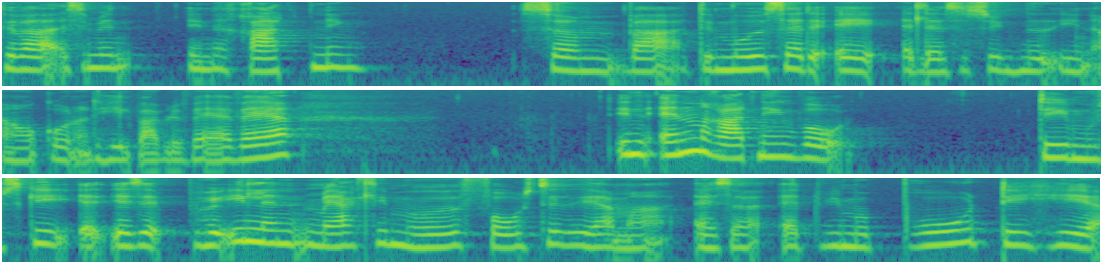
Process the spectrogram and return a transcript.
Det var altså simpelthen en retning, som var det modsatte af at lade sig synke ned i en afgrund, og det hele bare blev værre og værre. En anden retning, hvor det er måske, altså på en eller anden mærkelig måde forestillede jeg mig, altså at vi må bruge det her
